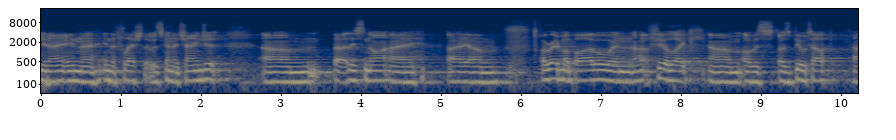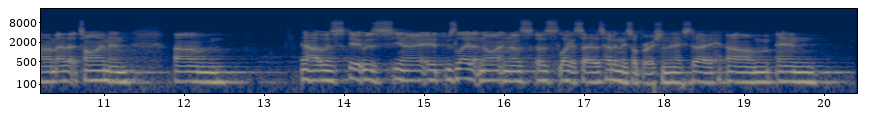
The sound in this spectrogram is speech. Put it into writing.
you know, in the in the flesh that was going to change it. Um, but this night, I I, um, I read my Bible, and I feel like um, I was I was built up um, at that time, and um, it was it was you know it was late at night, and I was I was like I say I was having this operation the next day, um, and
